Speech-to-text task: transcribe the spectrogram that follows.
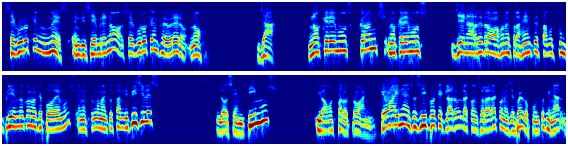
Seguro que en un mes, en diciembre no. Seguro que en febrero no. Ya. No queremos crunch, no queremos llenar de trabajo a nuestra gente. Estamos cumpliendo con lo que podemos en estos momentos tan difíciles. Lo sentimos y vamos para el otro año. Qué vaina, eso sí, porque claro, la consola era con ese juego, punto final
